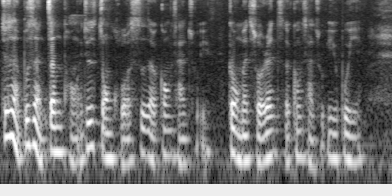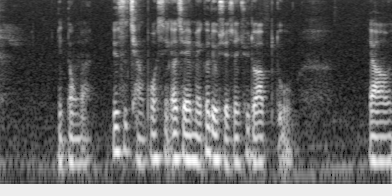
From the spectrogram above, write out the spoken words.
就是很不是很正统，就是中国式的共产主义，跟我们所认知的共产主义又不一样，你懂吗？又是强迫性，而且每个留学生去都要读，然后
